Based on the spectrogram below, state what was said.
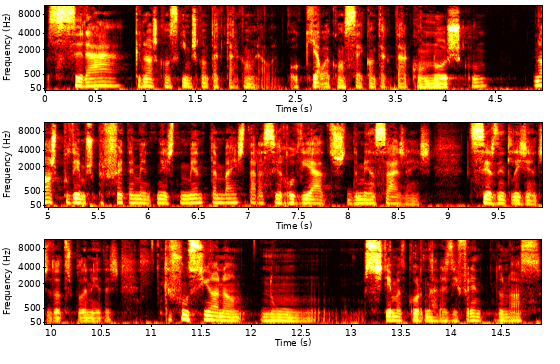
será que nós conseguimos contactar com ela? Ou que ela consegue contactar connosco? Nós podemos perfeitamente, neste momento, também estar a ser rodeados de mensagens de seres inteligentes de outros planetas que funcionam num sistema de coordenadas diferente do nosso,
